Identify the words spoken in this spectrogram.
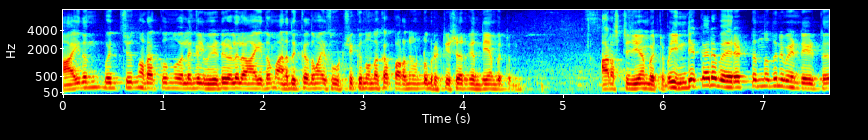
ആയുധം വെച്ച് നടക്കുന്നു. അല്ലെങ്കിൽ വീടുകളിൽ ആയുധം അനധികൃതമായി സൂക്ഷിക്കുന്നു എന്നൊക്കെ പറഞ്ഞുകൊണ്ട് ബ്രിട്ടീഷുകാർക്ക് എന്ത് ചെയ്യാൻ പറ്റും? അറസ്റ്റ് ചെയ്യാൻ പറ്റും. അപ്പോൾ ഇന്ത്യക്കാരെ വിരട്ടുന്നതിന് വേണ്ടിയിട്ട്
